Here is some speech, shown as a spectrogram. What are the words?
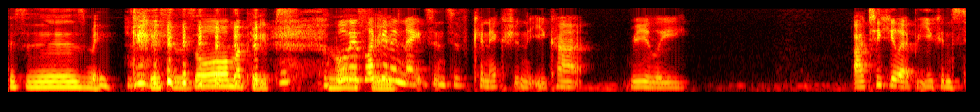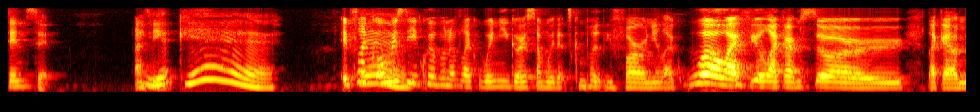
this is me this is all my peeps well, the there's like an innate sense of connection that you can't really articulate, but you can sense it. I think. yeah, yeah. It's like Yeah. almost the equivalent of like when you go somewhere that's completely foreign, you're like, whoa, I feel like I'm so like um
